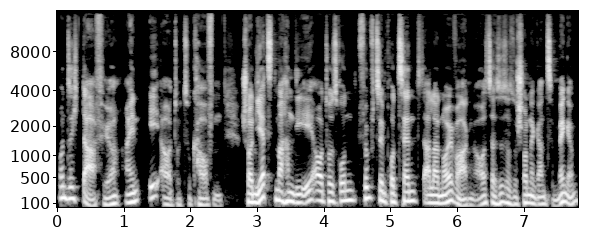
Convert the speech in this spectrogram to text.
und sich dafür ein E-Auto zu kaufen. Schon jetzt machen die E-Autos rund 15 Prozent aller Neuwagen aus. Das ist also schon eine ganze Menge. Mhm.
